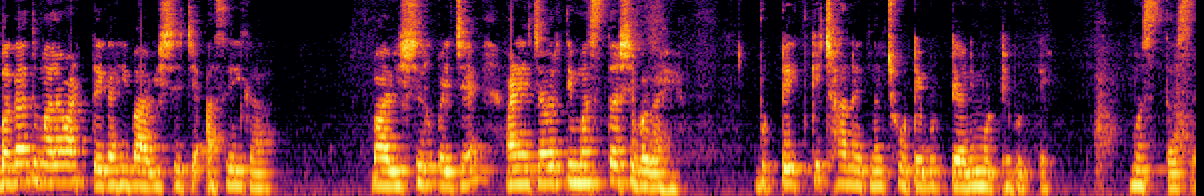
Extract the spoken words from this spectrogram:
बघा तुम्हाला वाटते का ही बावीसशेची असेल का? बावीसशे रुपयेची आहे. आणि याच्यावरती मस्त असे बघा हे. बुट्टे इतके छान आहेत ना छोटे बुट्टे आणि मोठे बुट्टे. मस्त असे.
